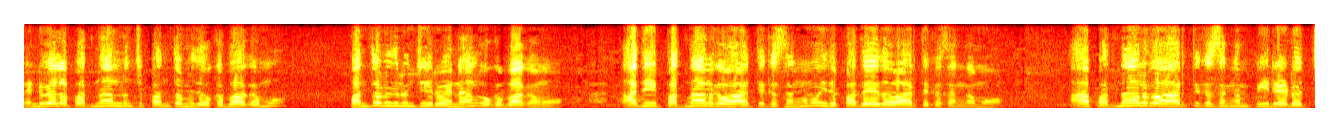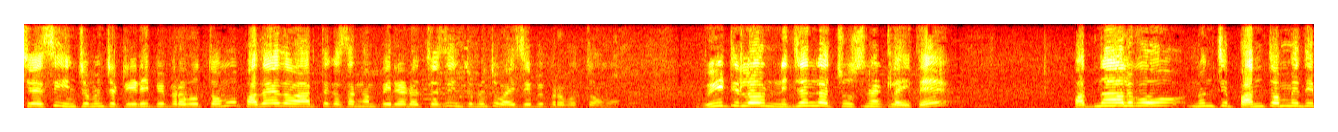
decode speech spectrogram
రెండు వేల పద్నాలుగు నుంచి పంతొమ్మిది ఒక భాగము పంతొమ్మిది నుంచి ఇరవై నాలుగు ఒక భాగము. అది పద్నాలుగవ ఆర్థిక సంఘము ఇది పదహైదవ ఆర్థిక సంఘము. ఆ పద్నాలుగో ఆర్థిక సంఘం పీరియడ్ వచ్చేసి ఇంచుమించు టీడీపీ ప్రభుత్వము పదహైదవ ఆర్థిక సంఘం పీరియడ్ వచ్చేసి ఇంచుమించు వైసీపీ ప్రభుత్వము. వీటిలో నిజంగా చూసినట్లయితే పద్నాలుగు నుంచి పంతొమ్మిది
